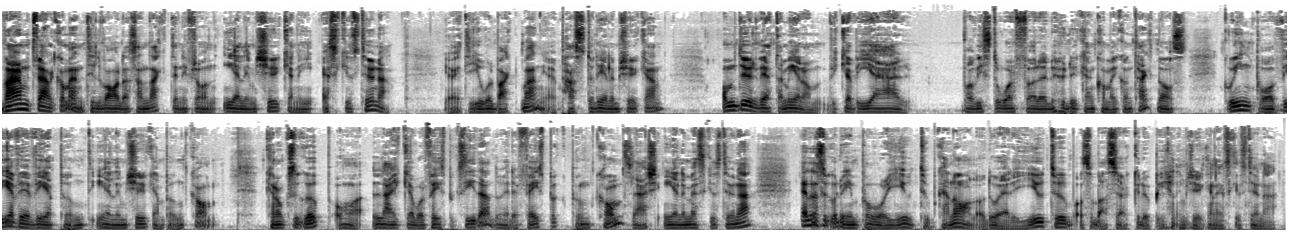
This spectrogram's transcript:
Varmt välkommen till vardagsandakten ifrån Elimkyrkan i Eskilstuna. Jag heter Joel Backman, jag är pastor i Elimkyrkan. Om du vill veta mer om vilka vi är, vad vi står för eller hur du kan komma i kontakt med oss, gå in på www.elimkyrkan.com. Du kan också gå upp och likea vår Facebook-sida, då är det facebook.com elimeskilstuna. Eller så går du in på vår YouTube-kanal och då är det YouTube och så bara söker du upp Elimkyrkan Eskilstuna.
